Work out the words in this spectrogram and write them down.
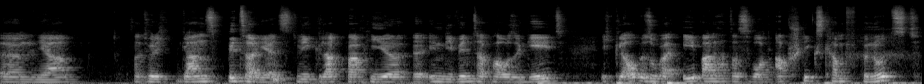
ähm, ja, ist natürlich ganz bitter jetzt, wie Gladbach hier äh, in die Winterpause geht. Ich glaube sogar Eberl hat das Wort Abstiegskampf benutzt.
